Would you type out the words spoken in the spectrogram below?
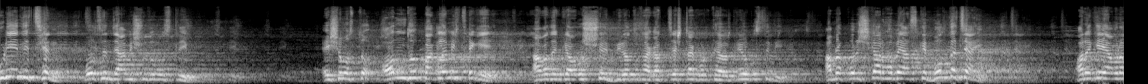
উড়িয়ে দিচ্ছেন, বলছেন যে আমি শুধু মুসলিম। এই সমস্ত অন্ধ পাগলামির থেকে আমাদেরকে অবশ্যই বিরত থাকার চেষ্টা করতে হবে। প্রিয় উপস্থিতি, আমরা পরিষ্কারভাবে আজকে বলতে চাই, অনেকেই আমরা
